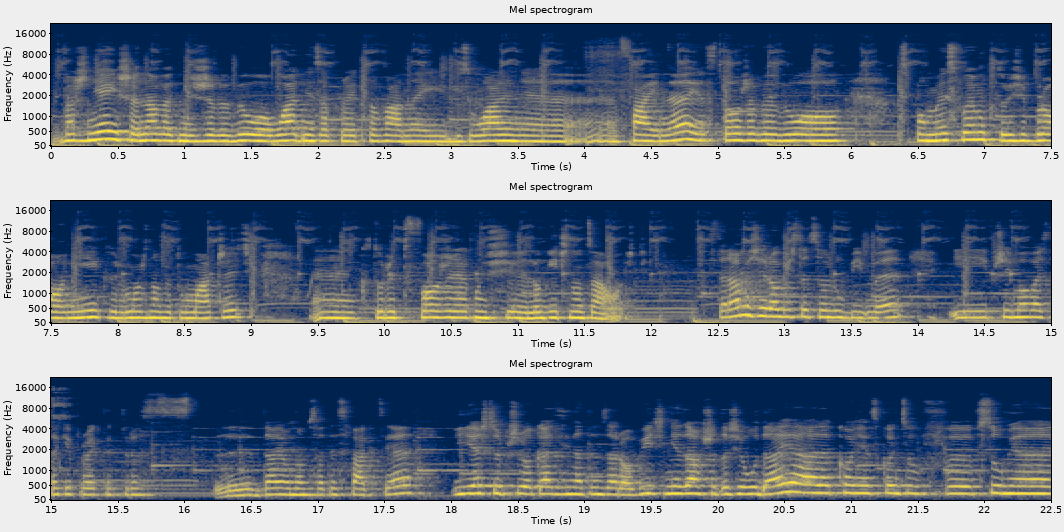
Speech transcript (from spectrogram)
ważniejsze nawet niż żeby było ładnie zaprojektowane i wizualnie e, fajne, jest to, żeby było z pomysłem, który się broni, który można wytłumaczyć, który tworzy jakąś logiczną całość. Staramy się robić to, co lubimy i przyjmować takie projekty, które dają nam satysfakcję i jeszcze przy okazji na tym zarobić. Nie zawsze to się udaje, ale koniec końców y, w sumie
